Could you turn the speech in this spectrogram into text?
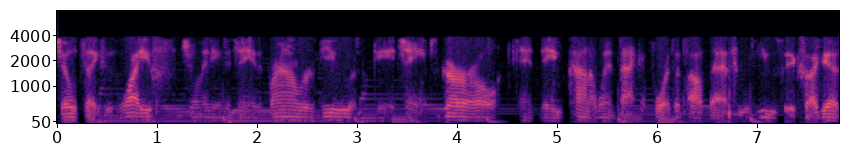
Joe Tex's wife joining the James Brown Revue and being James' girl, and they kind of went back and forth about that through music. So I guess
